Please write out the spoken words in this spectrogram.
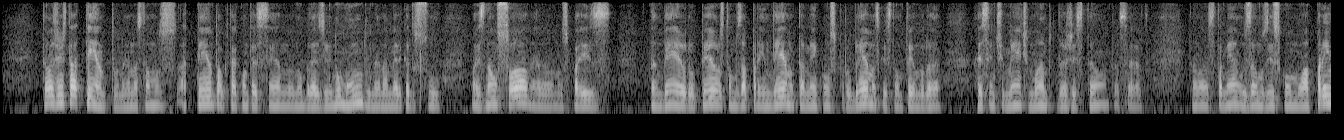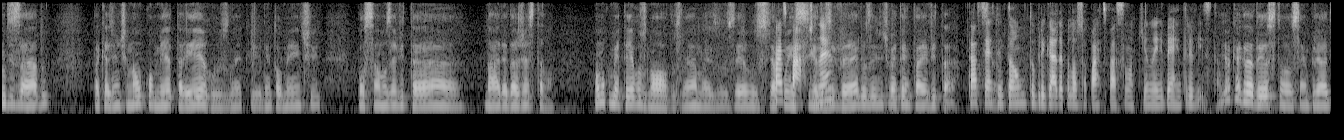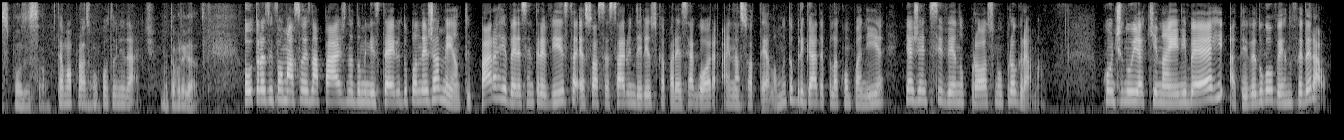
Então a gente está atento, né? nós estamos atentos ao que está acontecendo no Brasil e no mundo, né? na América do Sul, mas não só, né? nos países também europeus, estamos aprendendo também com os problemas que estão tendo lá recentemente no âmbito da gestão, tá certo? Então nós também usamos isso como um aprendizado para que a gente não cometa erros, né? que eventualmente possamos evitar na área da gestão. Vamos cometer erros novos, né? mas os erros já Faz conhecidos parte, né? e velhos a gente vai tentar evitar. Tá certo, certo, então. Muito obrigada pela sua participação aqui no NBR Entrevista. Eu que agradeço, estou sempre à disposição. Até uma próxima oportunidade. Muito obrigado. Outras informações na página do Ministério do Planejamento. E para rever essa entrevista, é só acessar o endereço que aparece agora aí na sua tela. Muito obrigada pela companhia e a gente se vê no próximo programa. Continue aqui na NBR, a TV do Governo Federal.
